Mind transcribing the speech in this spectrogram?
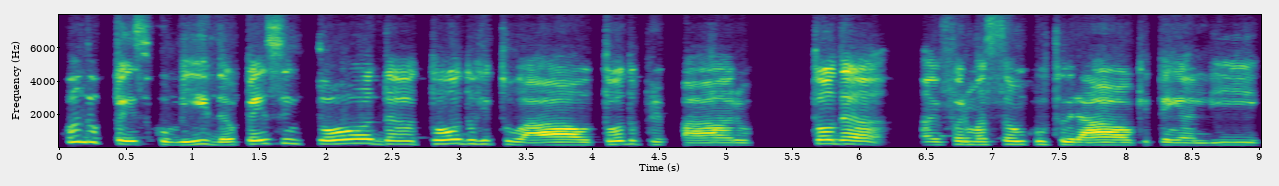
quando eu penso comida, eu penso em toda, todo o ritual, todo o preparo, toda a informação cultural que tem ali.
